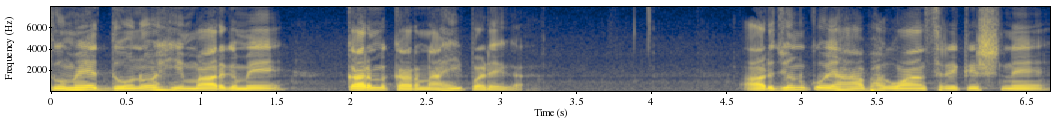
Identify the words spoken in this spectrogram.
तुम्हें दोनों ही मार्ग में कर्म करना ही पड़ेगा। अर्जुन को यहाँ भगवान श्री कृष्ण ने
